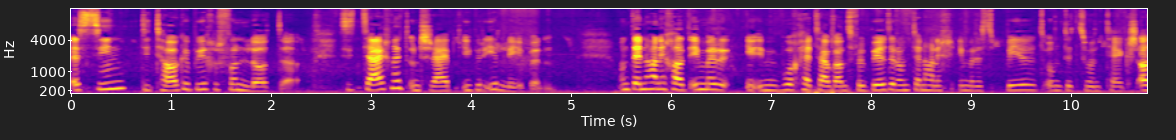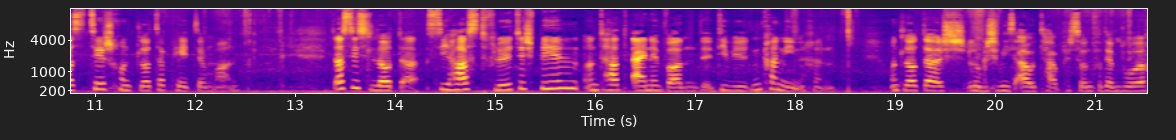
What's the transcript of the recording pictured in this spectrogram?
Es sind die Tagebücher von Lotta. Sie zeichnet und schreibt über ihr Leben. Und dann habe ich halt immer, im Buch hat es auch ganz viele Bilder und dann habe ich immer ein Bild und dazu einen Text. Also zuerst kommt Lotta Petermann. Das ist Lotta. Sie hasst Flöte spielen und hat eine Bande, die wilden Kaninchen. Und Lotta ist logischerweise auch die Hauptperson von dem Buch.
